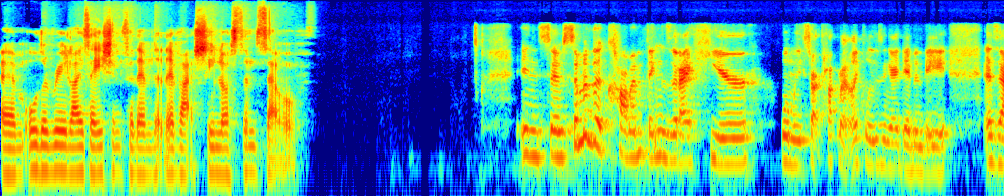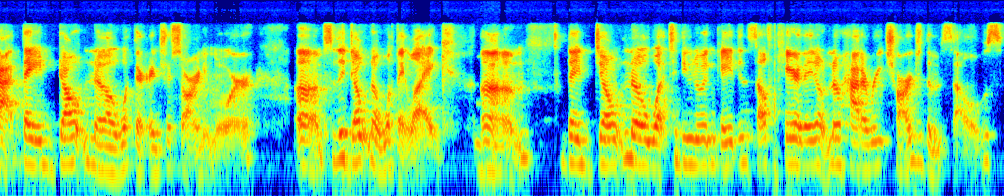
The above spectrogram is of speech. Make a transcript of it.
um, or the realization for them that they've actually lost themselves? And so, some of the common things that I hear when we start talking about like losing identity is that they don't know what their interests are anymore. Um, so they don't know what they like. Mm-hmm. Um, they don't know what to do to engage in self care. They don't know how to recharge themselves.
